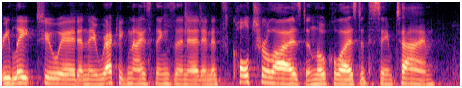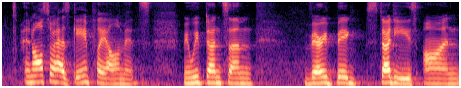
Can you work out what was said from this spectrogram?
relate to it and they recognize things in it and it's culturalized and localized at the same time. And also has gameplay elements. I mean, we've done some very big studies on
